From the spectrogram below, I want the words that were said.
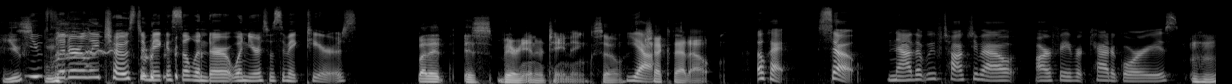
You, you literally chose to make a cylinder when you're supposed to make tiers. But it is very entertaining. So Yeah. check that out. Okay, so now that we've talked about our favorite categories, hmm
